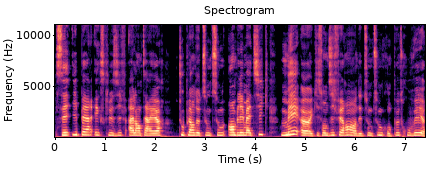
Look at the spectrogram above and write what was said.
C'est hyper exclusif à l'intérieur tout plein de Tsum Tsum emblématiques, mais euh, qui sont différents hein, des Tsum Tsum qu'on peut trouver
